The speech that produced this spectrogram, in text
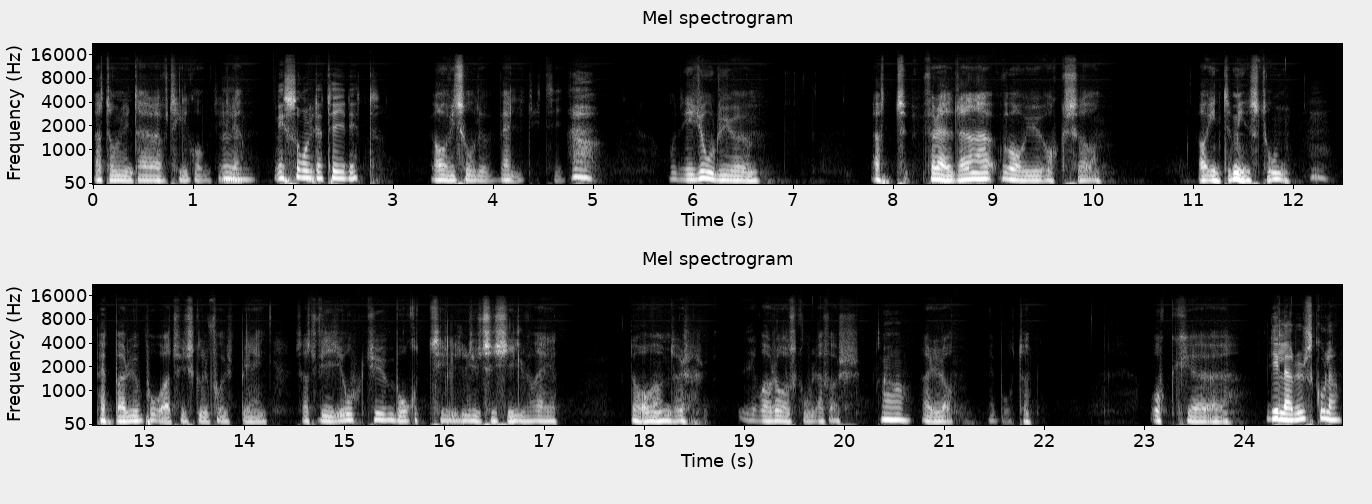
att hon inte hade haft tillgång till det. Mm. Ni såg det tidigt? Ja, vi såg det väldigt tidigt. Och det gjorde ju att föräldrarna var ju också, ja inte minst hon, Mm. peppade ju på att vi skulle få utbildning. Så att vi åkte ju båt till Lysekil varje dag under, det var radskola först, Ja. varje dag med båten. Och eh, Gillade du skolan?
